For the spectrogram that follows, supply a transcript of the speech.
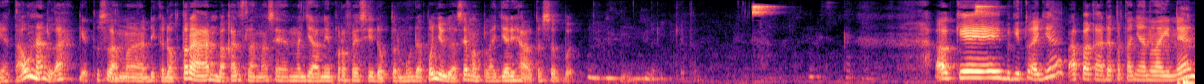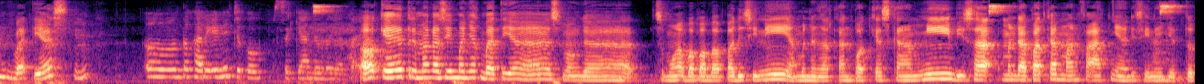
ya tahunan lah gitu selama di kedokteran, bahkan selama saya menjalani profesi dokter muda pun juga saya mempelajari hal tersebut. Hmm, baik, gitu. Oke, begitu aja. Apakah ada pertanyaan lainnya, Mbak Tias? Eh, untuk hari ini cukup sekian dulu ya Pak ya? Oke, terima kasih banyak Mbak Tia. Semoga semua bapak-bapak di sini yang mendengarkan podcast kami bisa mendapatkan manfaatnya di sini gitu.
